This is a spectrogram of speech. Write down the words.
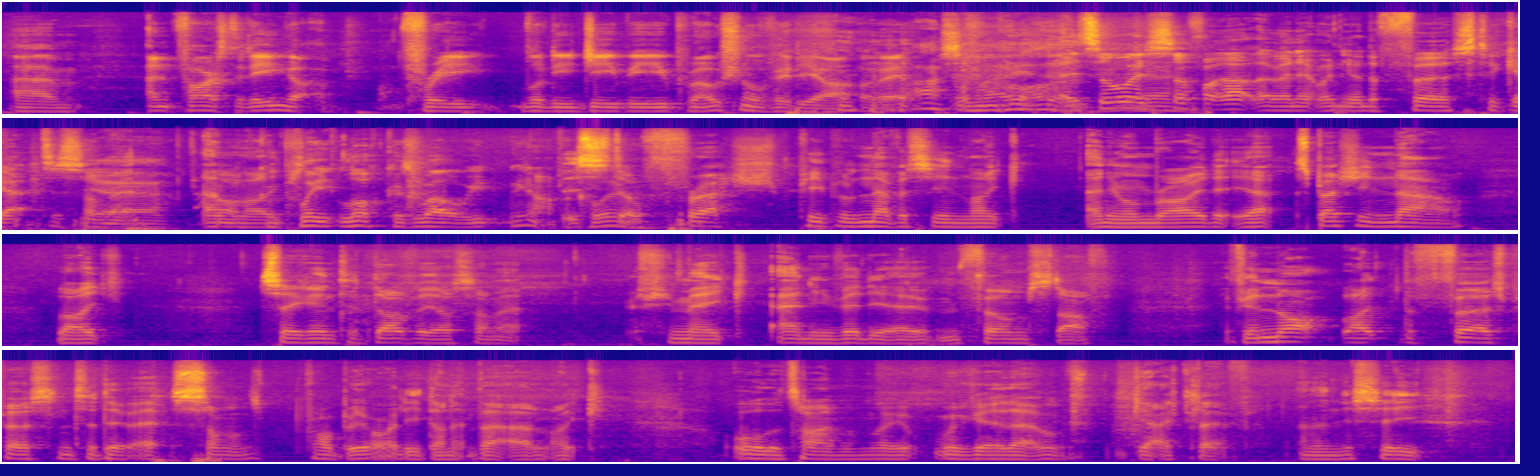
Um, and Forest of Dean got a free bloody GBU promotional video out of it. That's amazing. It's always Yeah. stuff like that, though, isn't it? When you're the first to get to something, Yeah. and Oh, like complete luck as well. We, we don't have a it's still fresh. People have never seen like anyone ride it yet, especially now. Like, say you go into Dovey or something. If you make any video and film stuff, if you're not like the first person to do it, someone's probably already done it better. Like all the time when we we go there, we'll get a clip, and then you see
